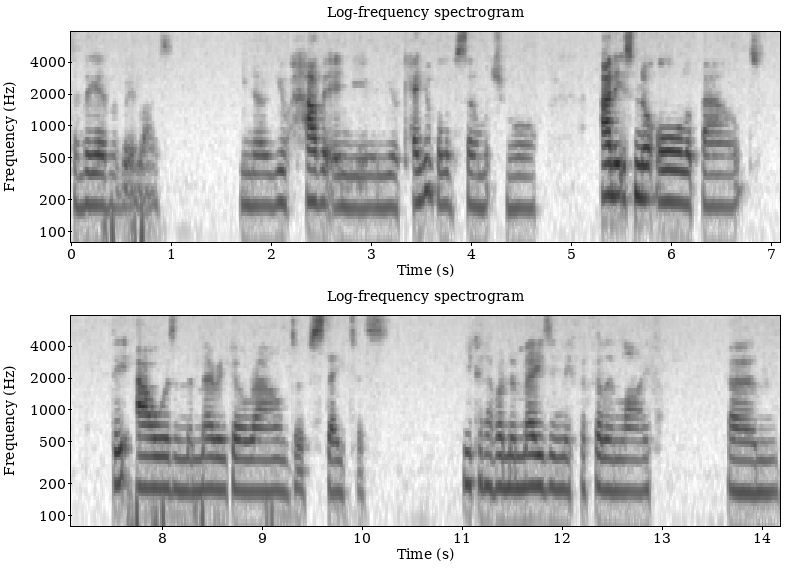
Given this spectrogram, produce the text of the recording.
than they ever realize you know you have it in you and you're capable of so much more and it's not all about the hours and the merry-go-round of status you can have an amazingly fulfilling life um,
